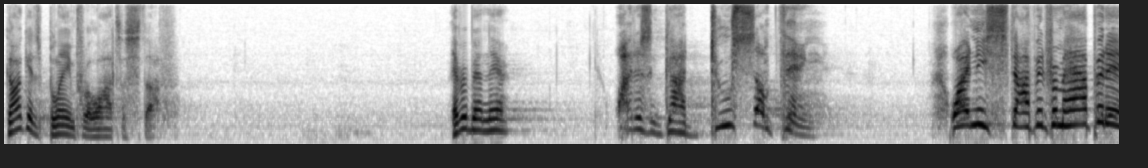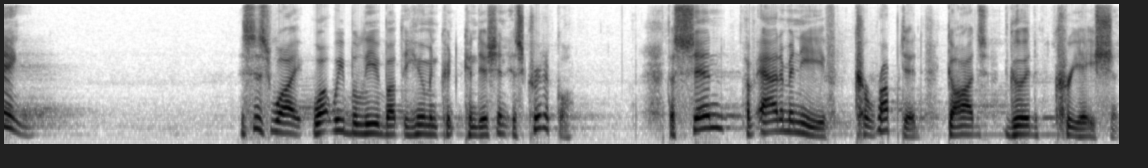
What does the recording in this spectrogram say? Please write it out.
God gets blamed for lots of stuff. Ever been there? Why doesn't God do something? Why didn't He stop it from happening? This is why what we believe about the human condition is critical. The sin of Adam and Eve corrupted God's good creation.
